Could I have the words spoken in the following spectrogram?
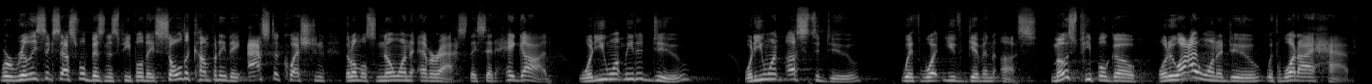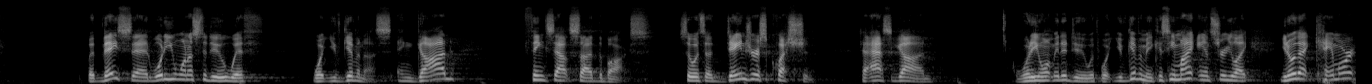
were really successful business people. They sold a company. They asked a question that almost no one ever asked. They said, Hey, God, what do you want me to do? What do you want us to do with what you've given us? Most people go, What do I want to do with what I have? But they said, What do you want us to do with what you've given us? And God thinks outside the box. So it's a dangerous question to ask God, What do you want me to do with what you've given me? Because He might answer you like, You know that Kmart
